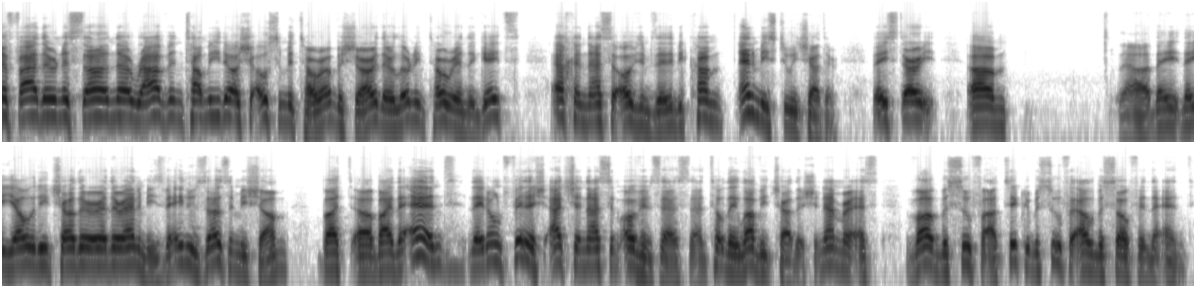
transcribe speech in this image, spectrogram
a father and a son, uh, Rav and Talmidah, Torah, Bashar, they're learning Torah in the gates. They become enemies to each other. They start, um, uh, they, they yell at each other and they're enemies. But uh, by the end, they don't finish until they love each other. Shenemar as vav besufa, tikri besufa el besof in the end.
